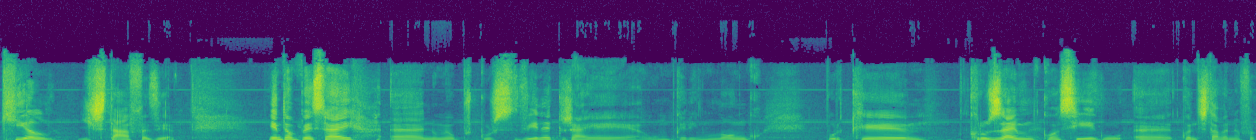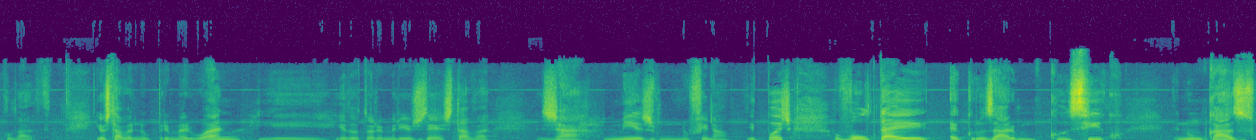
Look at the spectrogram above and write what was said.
que ele lhe está a fazer. Então pensei ah, no meu percurso de vida, que já é um bocadinho longo, porque cruzei-me consigo ah, quando estava na faculdade. Eu estava no primeiro ano e, a doutora Maria José estava já mesmo no final. E depois voltei a cruzar-me consigo num caso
